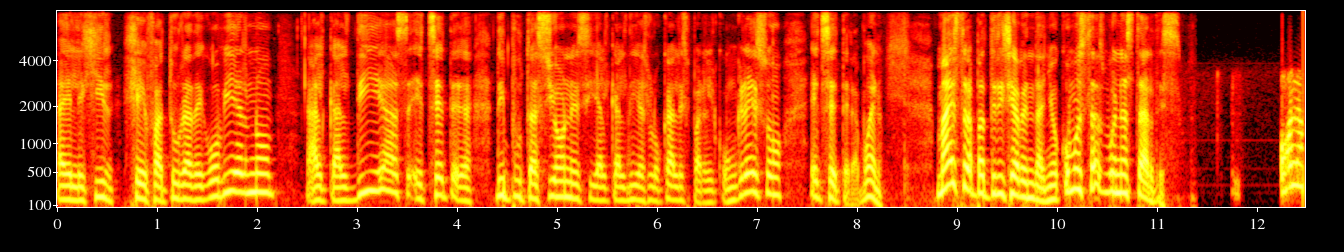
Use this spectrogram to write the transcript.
elegir jefatura de gobierno, alcaldías, etcétera, diputaciones y alcaldías locales para el Congreso, etcétera. Bueno, maestra Patricia Bendaño, ¿cómo estás? Buenas tardes. Hola,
